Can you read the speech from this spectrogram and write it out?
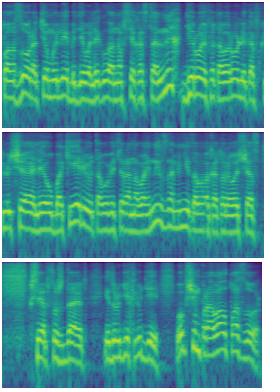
позора Темы Лебедева легла на всех остальных героев этого ролика, включая Лео Бакерию, того ветерана войны знаменитого, которого сейчас все обсуждают, и других людей. В общем, провал, позор.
